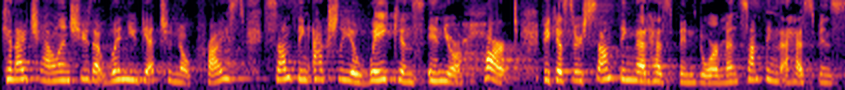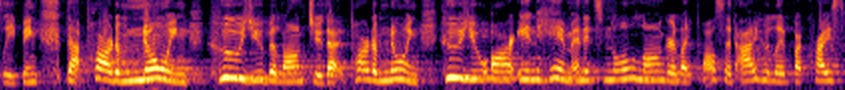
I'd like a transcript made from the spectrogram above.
Can I challenge you that when you get to know Christ, something actually awakens in your heart because there's something that has been dormant, something that has been sleeping, that part of knowing who you belong to, that part of knowing who you are in him. And it's no longer, like Paul said, I who live, but Christ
